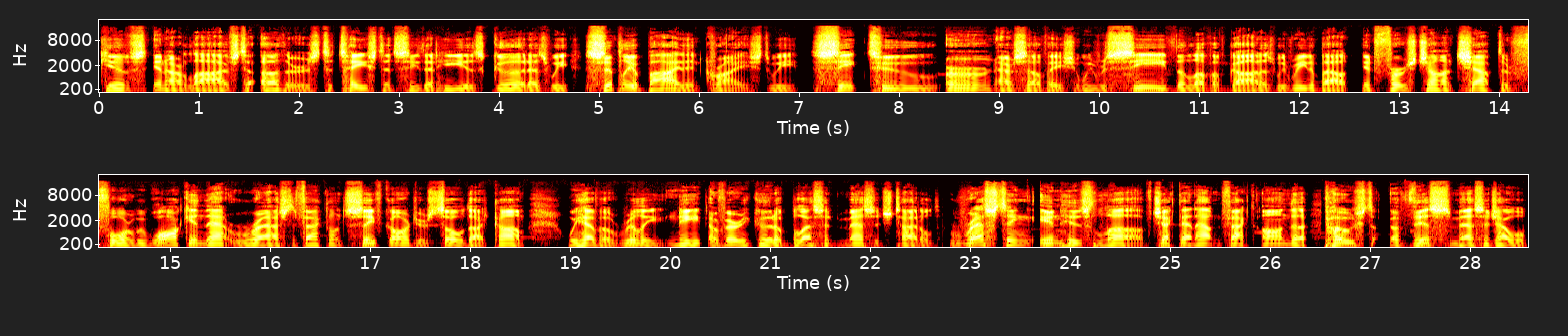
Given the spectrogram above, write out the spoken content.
gives in our lives to others to taste and see that he is good as we simply abide in Christ. We seek to earn our salvation. We receive the love of God as we read about in 1 John chapter 4. We walk in that rest. In fact, on safeguardyoursoul.com, we have a really neat, a very good, a blessed message titled Resting in His Love. Check that out. In fact, on the post of this message, I will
